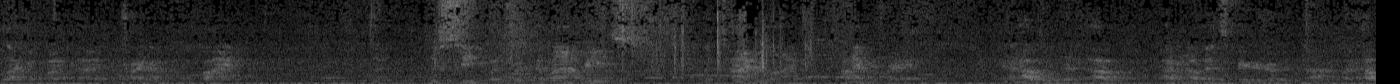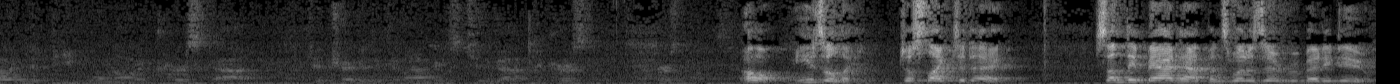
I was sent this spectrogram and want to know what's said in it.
black and white guy. Trying to find the, the sequence of calamities, the timeline, time frame, and how would how I don't know if that's figured out or not, but how would the people know to curse God? To attribute the calamities to God to curse them in the first place? Oh, easily. Just like today. Something bad happens, what does everybody do?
